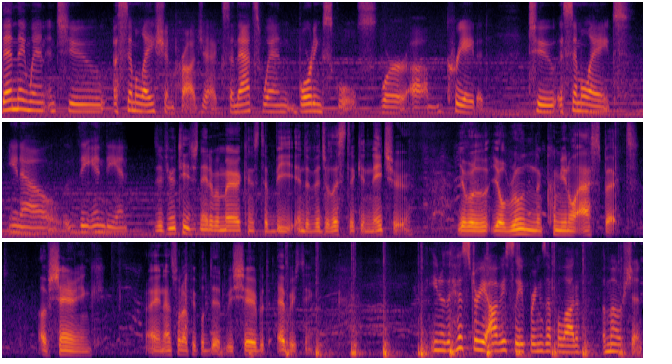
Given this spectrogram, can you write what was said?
then they went into assimilation projects, and that's when boarding schools were um, created to assimilate, you know, the Indian. If you teach Native Americans to be individualistic in nature, you'll, you'll ruin the communal aspect of sharing, right? And that's what our people did. We shared with everything. You know, the history obviously brings up a lot of emotion.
